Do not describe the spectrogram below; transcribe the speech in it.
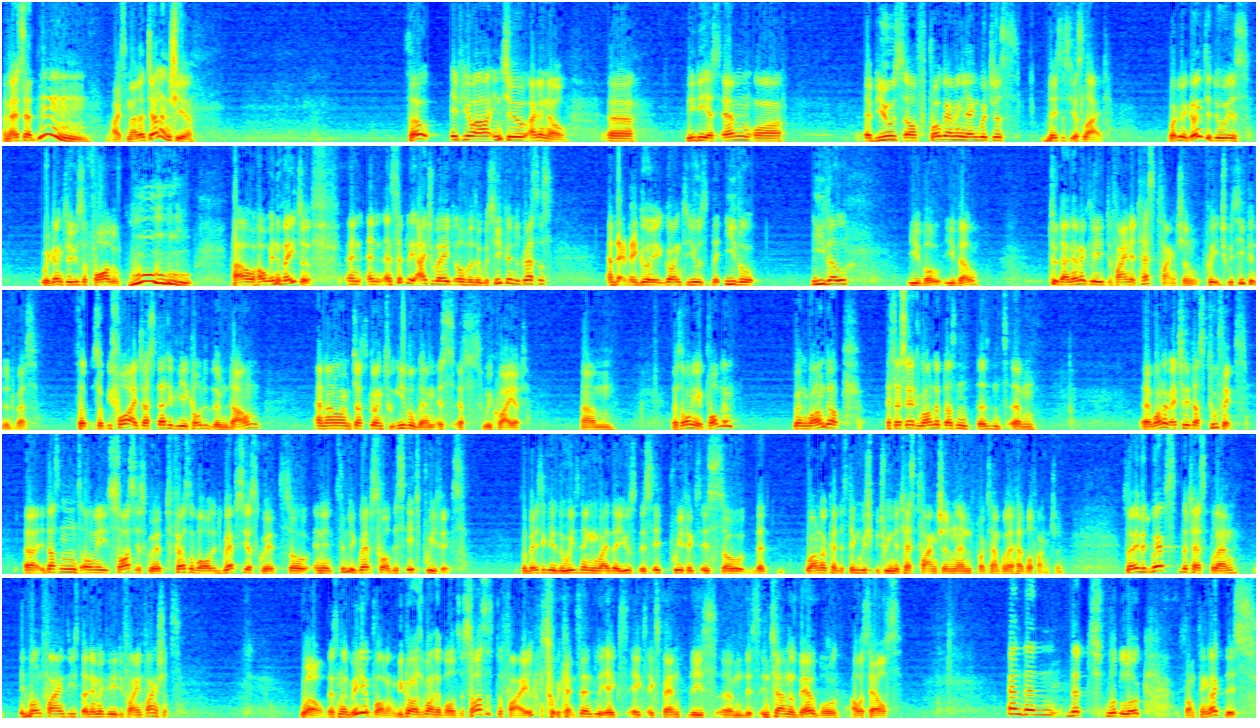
And I said, hmm, I smell a challenge here. So if you are into, I don't know, uh, BDSM or abuse of programming languages, this is your slide. What we're going to do is we're going to use a for loop. Woo! How, how innovative. And, and, and simply iterate over the recipient addresses. And then we're go going to use the evil evil, evil, evil, to dynamically define a test function for each recipient address. So, so before I just statically coded them down, and now I'm just going to evil them as, as required. Um, there's only a problem when roundup, as I said, roundup doesn't doesn't um, uh, roundup actually does two things. Uh, it doesn't only source your script. First of all, it grabs your script, so and it simply grabs for this it prefix. So basically, the reasoning why they use this it prefix is so that Roundup can distinguish between a test function and, for example, a helper function. So if it grabs the test plan, it won't find these dynamically defined functions. Well, that's not really a problem because Roundup also sources the file, so we can simply ex ex expand this, um, this internal variable ourselves. And then that would look something like this.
